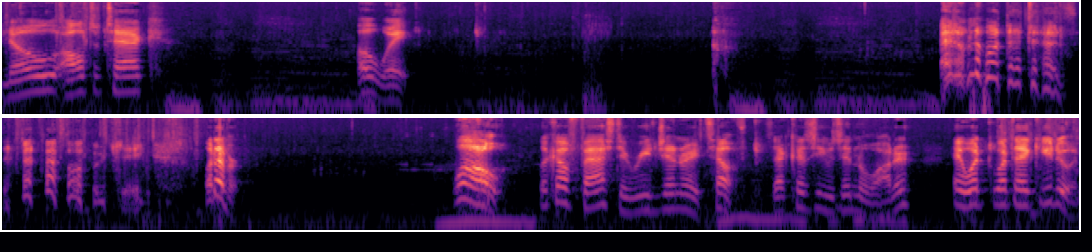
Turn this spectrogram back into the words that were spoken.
No alt attack. Oh, wait. I don't know what that does. okay. Whatever. Whoa! Look how fast he regenerates health. Is that because he was in the water? Hey, what, what the heck are you doing?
